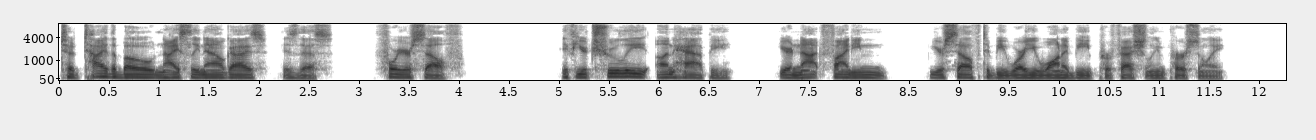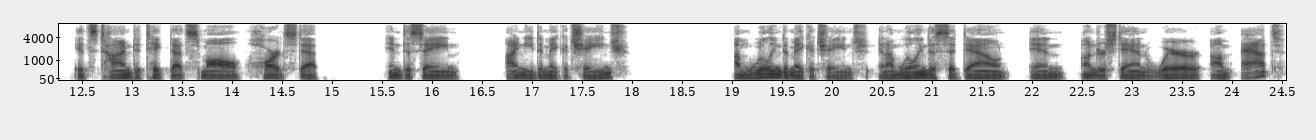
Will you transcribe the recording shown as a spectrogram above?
to tie the bow nicely now, guys, is this for yourself. If you're truly unhappy, you're not finding yourself to be where you want to be professionally and personally. It's time to take that small, hard step into saying, I need to make a change. I'm willing to make a change and I'm willing to sit down and understand where I'm at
